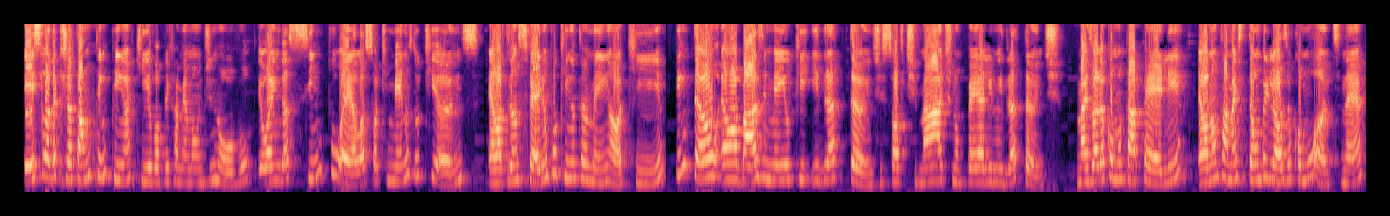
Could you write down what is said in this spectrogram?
Esse lado aqui já tá um tempinho aqui, eu vou aplicar minha mão de novo. Eu ainda sinto ela, só que menos do que antes. Ela transfere um pouquinho também, ó, aqui. Então, é uma base meio que hidratante, soft matte no pé ali no hidratante. Mas olha como tá a pele. Ela não tá mais tão brilhosa como antes, né?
